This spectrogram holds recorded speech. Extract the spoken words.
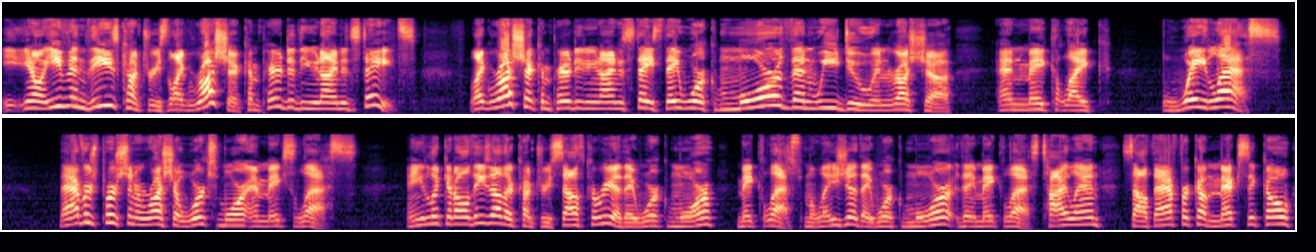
you know, even these countries like Russia compared to the United States. Like Russia compared to the United States, they work more than we do in Russia and make like way less. The average person in Russia works more and makes less. And you look at all these other countries, South Korea, they work more, make less. Malaysia, they work more, they make less. Thailand, South Africa, Mexico,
